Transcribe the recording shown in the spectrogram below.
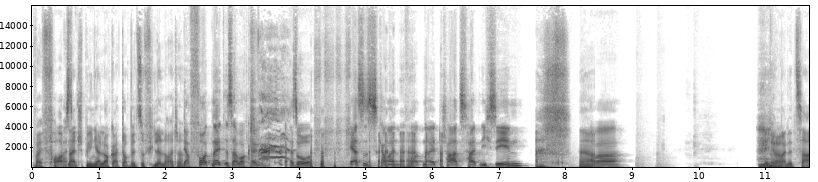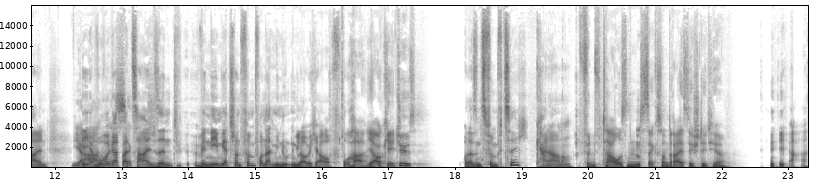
Weil Fortnite Was? spielen ja locker doppelt so viele Leute. Ja, Fortnite ist aber kein. Also, erstens kann man Fortnite-Charts halt nicht sehen. Ja. Aber. Ich ja. habe meine Zahlen. Ja, hey, wo wir gerade bei Zahlen sind, wir nehmen jetzt schon 500 Minuten, glaube ich, auf. Oha, ja, okay, tschüss. Oder sind es 50? Keine Ahnung. 5036 steht hier. ja.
